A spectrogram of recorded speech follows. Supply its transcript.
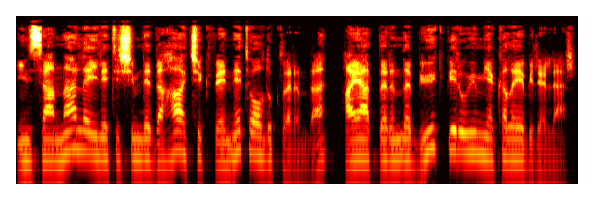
İnsanlarla iletişimde daha açık ve net olduklarında, hayatlarında büyük bir uyum yakalayabilirler.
